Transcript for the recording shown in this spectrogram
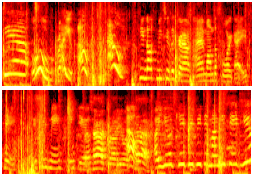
dear. Ooh, Ryu. Ow. Ow. He knocked me to the ground. I am on the floor, guys. Hey. Excuse me. Thank you. Attack, Ryu, Ow. attack. Are you okay, baby? Did mommy save you?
